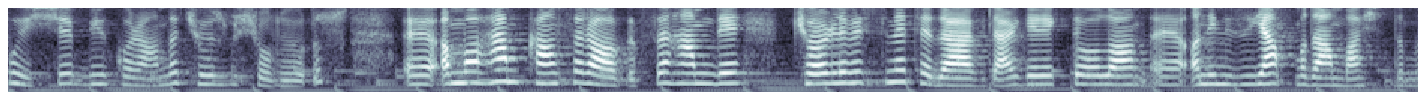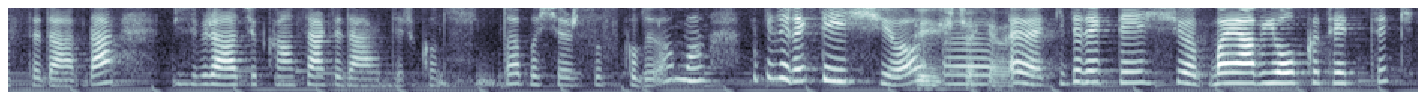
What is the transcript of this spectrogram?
bu işi büyük oranda çözmüş oluyoruz. E, ama hem kanser algısı hem de körlemesine tedaviler, gerekli olan e, analizi yapmadan başladığımız tedaviler bizi birazcık kanser tedavileri konusunda başarısız kılıyor ama bu giderek değişiyor. Değişecek, Ee, evet. Evet giderek değişiyor. Bayağı bir yol kat ettik.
